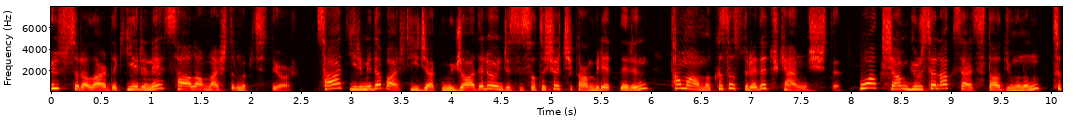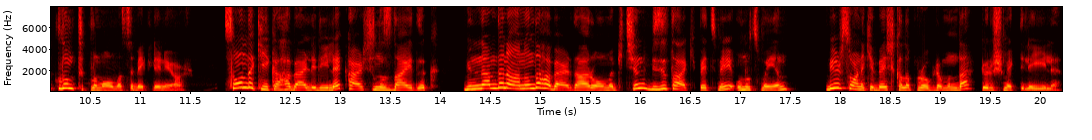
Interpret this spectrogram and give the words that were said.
üst sıralardaki yerini sağlamlaştırmak istiyor. Saat 20'de başlayacak mücadele öncesi satışa çıkan biletlerin tamamı kısa sürede tükenmişti. Bu akşam Gürsel Aksel Stadyumu'nun tıklım tıklım olması bekleniyor. Son dakika haberleriyle karşınızdaydık. Gündemden anında haberdar olmak için bizi takip etmeyi unutmayın. Bir sonraki 5 Kala programında görüşmek dileğiyle.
